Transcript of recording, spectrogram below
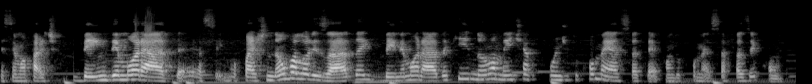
essa é uma parte bem demorada, assim, uma parte não valorizada e bem demorada que normalmente é onde tu começa até quando começa a fazer compra.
